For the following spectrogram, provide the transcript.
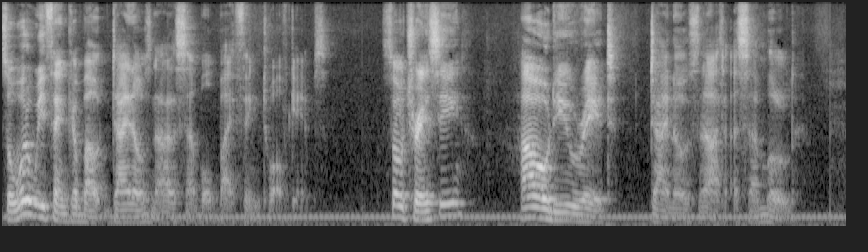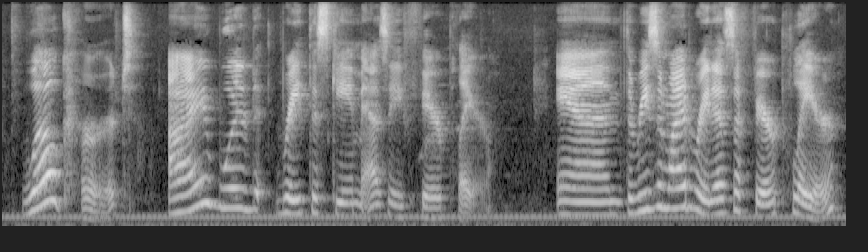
So what do we think about Dinos Not Assembled by Thing 12 Games? So Tracy, how do you rate Dinos Not Assembled? Well, Kurt, I would rate this game as a fair player. And the reason why I'd rate it as a fair player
